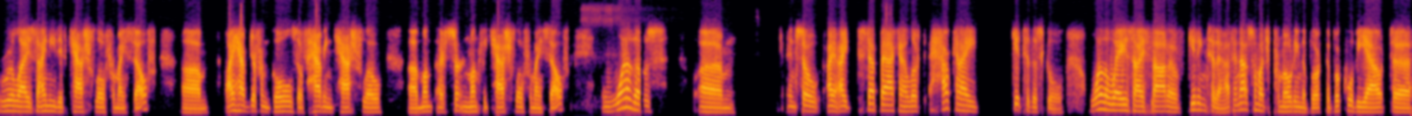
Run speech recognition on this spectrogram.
realized I needed cash flow for myself. Um, I have different goals of having cash flow, uh, month, a certain monthly cash flow for myself. One of those um, and so I, I stepped back and I looked, how can I get to this goal? One of the ways I thought of getting to that, and not so much promoting the book, the book will be out, uh,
